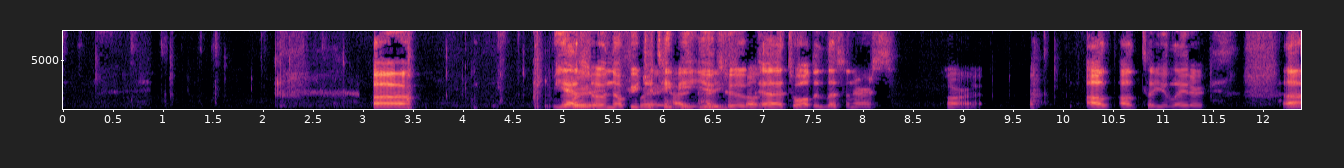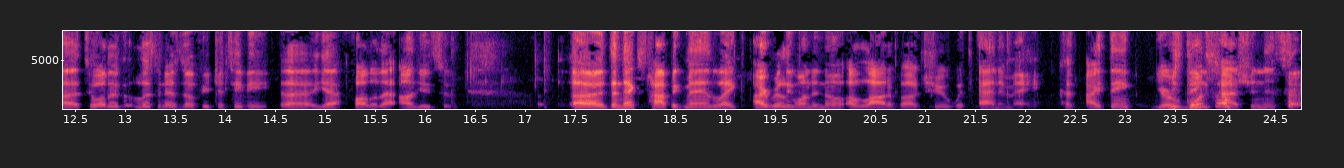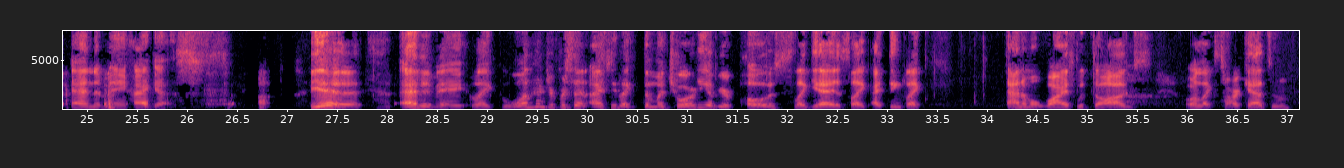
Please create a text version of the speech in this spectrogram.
Uh, yeah. Wait, so no future wait, how- TV, how you YouTube. uh, to all the listeners, all right. I'll I'll tell you later. Uh, to all the listeners, no future TV. Uh, yeah, follow that on YouTube. Uh, the next topic, man. Like, I really want to know a lot about you with anime because I think your You think one so? passion is anime. I guess. Yeah, anime. Like one hundred percent. I see. Like the majority of your posts. Like yeah, it's like I think like animal wise with dogs or like sarcasm.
